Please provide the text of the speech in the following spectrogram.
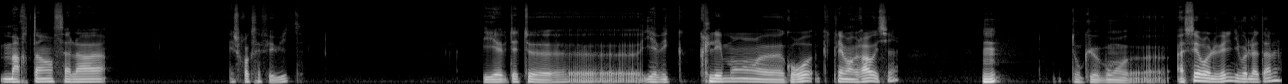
Martin, Salah. Et je crois que ça fait 8. Il y avait peut-être. euh, il y avait Clément, euh, Gros, Clément Gras aussi. Mhm. Donc, euh, bon, assez relevé le niveau de la table.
